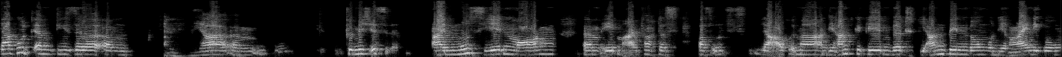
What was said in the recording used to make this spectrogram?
Ja gut, ähm, diese, ähm, ja, ähm, für mich ist ein Muss jeden Morgen ähm, eben einfach das, was uns ja auch immer an die Hand gegeben wird, die Anbindung und die Reinigung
